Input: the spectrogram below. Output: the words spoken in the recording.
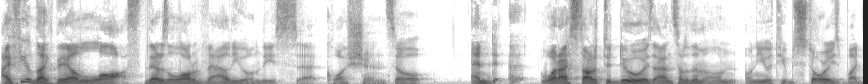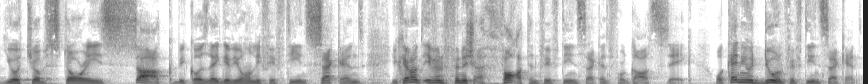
I feel like they are lost. There's a lot of value on these uh, questions, so and uh, what I started to do is answer them on, on YouTube stories, but YouTube stories suck because they give you only 15 seconds. You cannot even finish a thought in 15 seconds, for God's sake. What can you do in 15 seconds?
